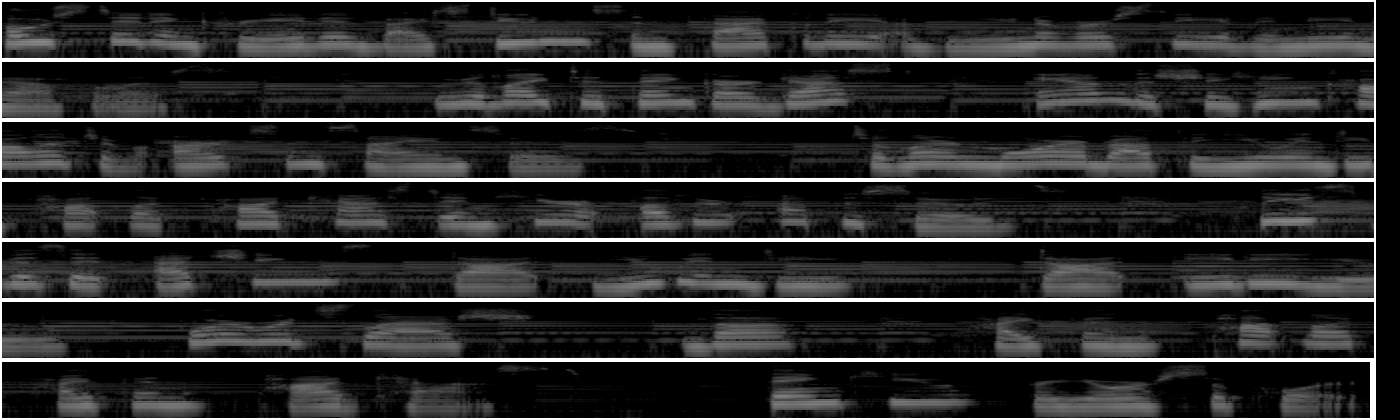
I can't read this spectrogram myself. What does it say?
hosted and created by students and faculty of the University of Indianapolis. We would like to thank our guest and the Shaheen College of Arts and Sciences. To learn more about the UIndy Potluck podcast and hear other episodes, please visit etchings.uindy.edu forward slash the hyphen potluck hyphen podcast. Thank you for your support.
